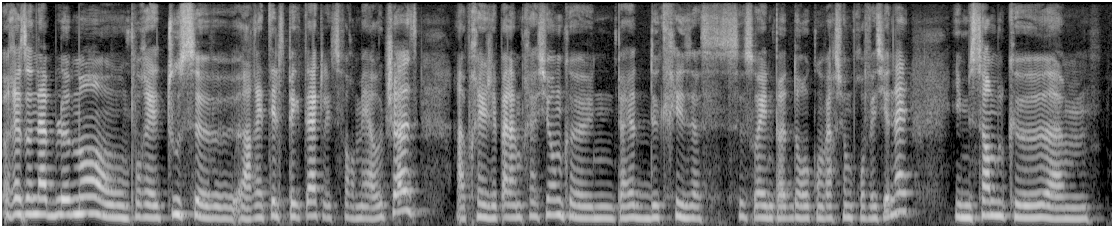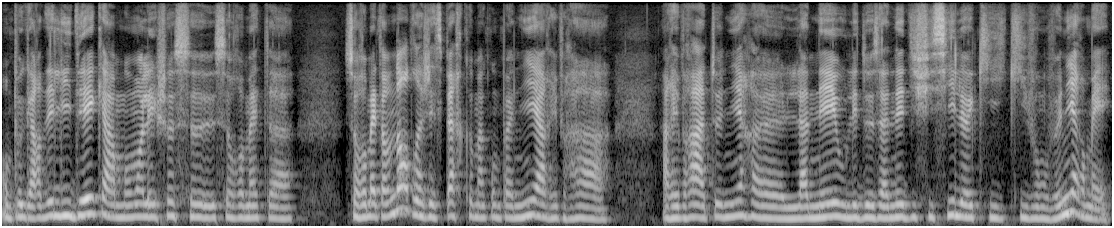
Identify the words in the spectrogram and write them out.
raisonnablement, on pourrait tous euh, arrêter le spectacle et se former à autre chose. Après, j'ai pas l'impression qu'une période de crise, ce soit une période de reconversion professionnelle. Il me semble que euh, on peut garder l'idée qu'à un moment les choses se, se remettent, euh, se remettent en ordre. J'espère que ma compagnie arrivera, arrivera à tenir euh, l'année ou les deux années difficiles qui, qui vont venir, mais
